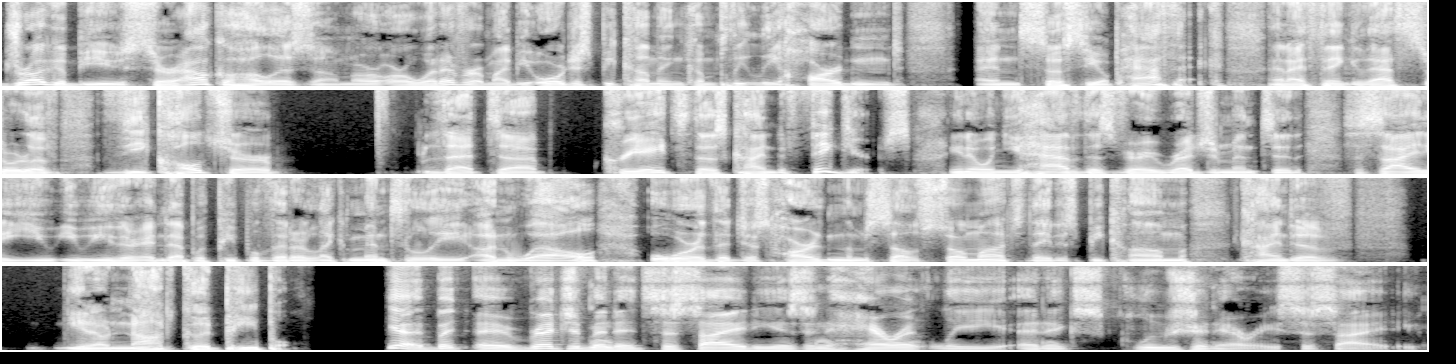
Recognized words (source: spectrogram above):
drug abuse or alcoholism or, or whatever it might be, or just becoming completely hardened and sociopathic. And I think that's sort of the culture that uh, creates those kind of figures. You know, when you have this very regimented society, you you either end up with people that are like mentally unwell or that just harden themselves so much they just become kind of you know not good people. Yeah, but a regimented society is inherently an exclusionary society.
